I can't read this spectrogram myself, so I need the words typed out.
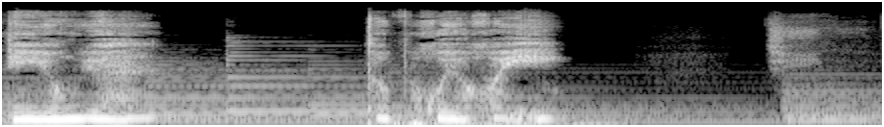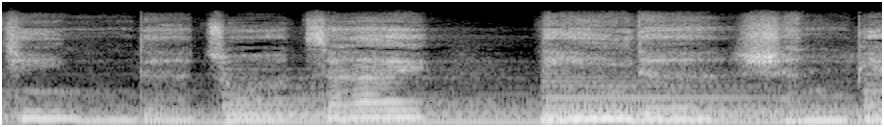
你永远都不会有回应。静静的坐在你的身边，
